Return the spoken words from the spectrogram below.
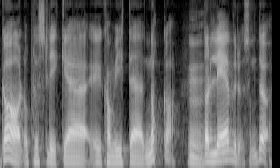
gal og plutselig ikke eh, kan vite noe, da lever du som død.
